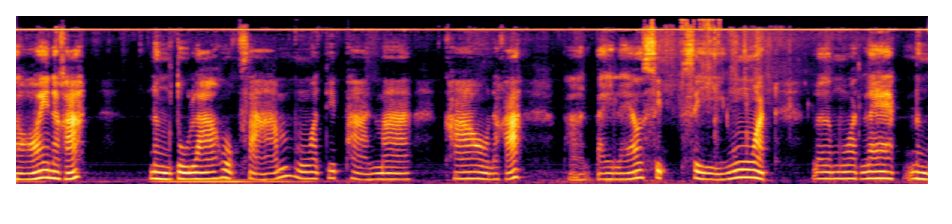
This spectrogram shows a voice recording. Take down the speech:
ร้อยนะคะหนึ่งตุลาหกสามงวดที่ผ่านมาเข้านะคะ สิบสี่งวด เริ่มงวดแรกหนึ่ง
